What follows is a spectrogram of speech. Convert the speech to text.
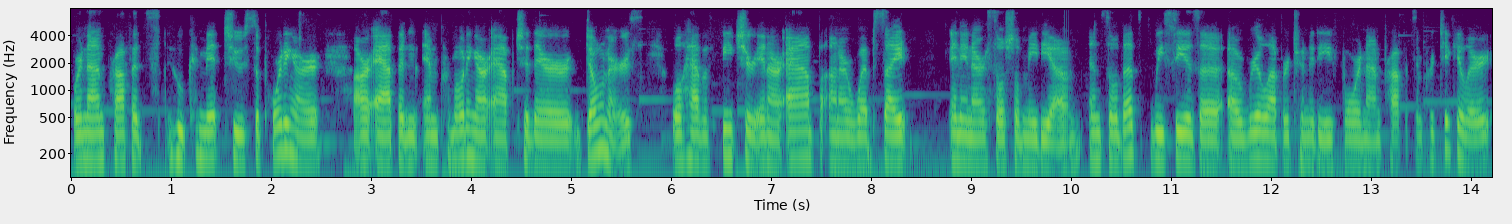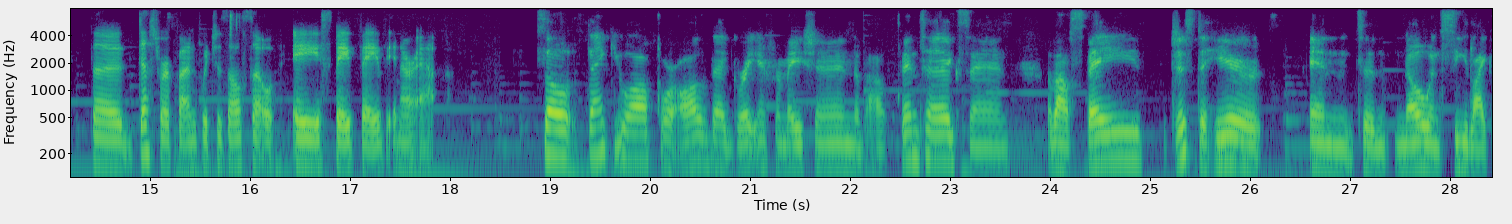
where nonprofits who commit to supporting our, our app and, and promoting our app to their donors will have a feature in our app, on our website, and in our social media. And so that's we see as a, a real opportunity for nonprofits, in particular the Desk Drawer Fund, which is also a Spave Fave in our app. So, thank you all for all of that great information about fintechs and about Spave. Just to hear and to know and see like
